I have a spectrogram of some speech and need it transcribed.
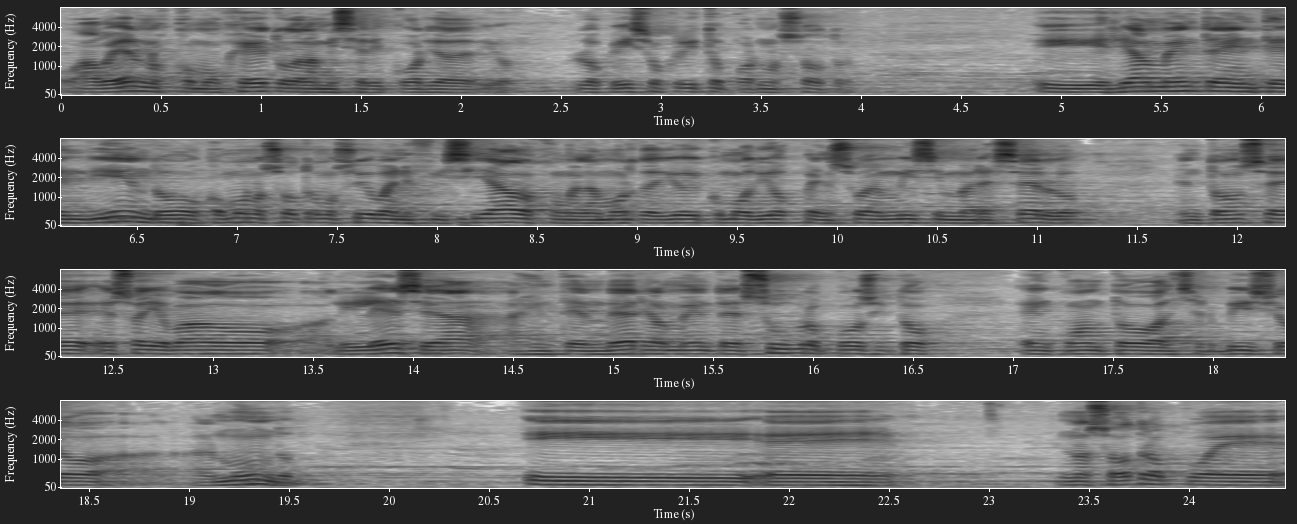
o a vernos como objeto de la misericordia de Dios, lo que hizo Cristo por nosotros y realmente entendiendo cómo nosotros hemos sido beneficiados con el amor de Dios y cómo Dios pensó en mí sin merecerlo. Entonces eso ha llevado a la iglesia a entender realmente su propósito en cuanto al servicio al mundo. Y eh, nosotros pues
